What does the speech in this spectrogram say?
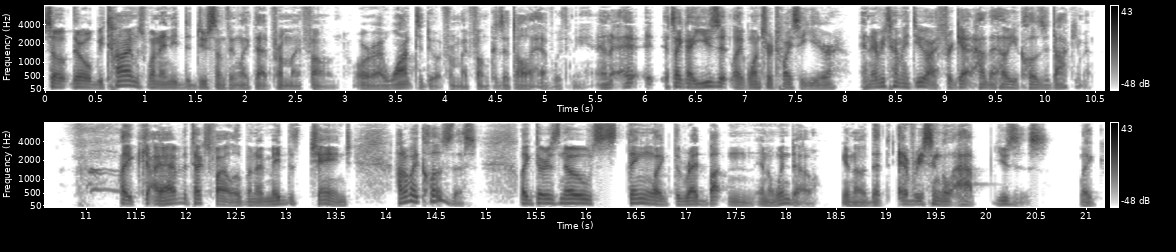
so there will be times when I need to do something like that from my phone, or I want to do it from my phone because it's all I have with me. And it, it's like I use it like once or twice a year, and every time I do, I forget how the hell you close a document. like I have the text file open, I made this change. How do I close this? Like there's no thing like the red button in a window, you know, that every single app uses. Like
